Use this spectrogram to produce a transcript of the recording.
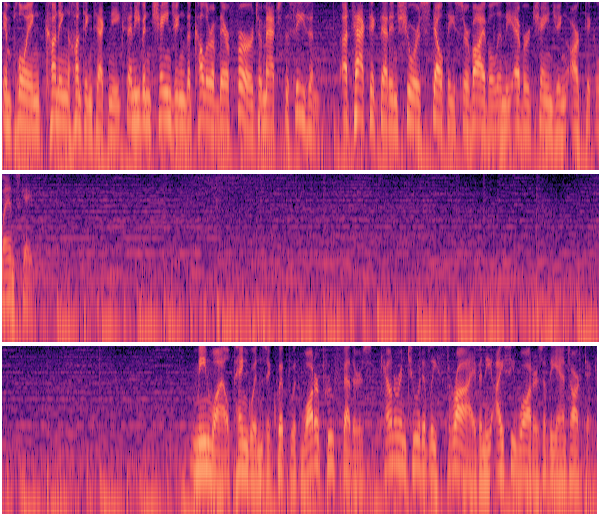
employing cunning hunting techniques and even changing the color of their fur to match the season a tactic that ensures stealthy survival in the ever-changing Arctic landscape. Meanwhile, penguins equipped with waterproof feathers counterintuitively thrive in the icy waters of the Antarctic.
